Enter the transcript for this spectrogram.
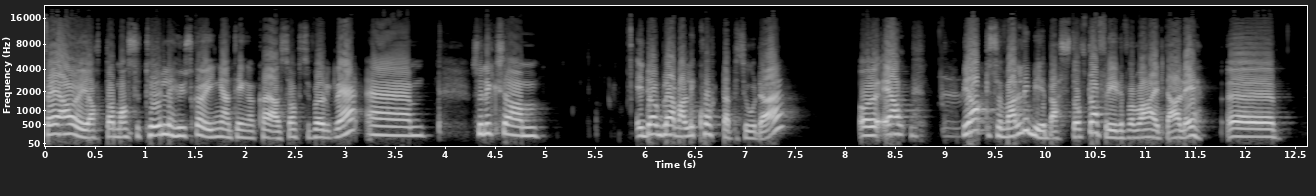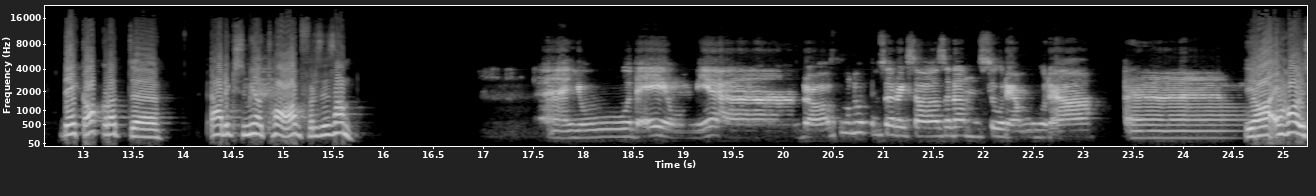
For jeg har jo jatta masse tull, jeg husker jo ingenting av hva jeg har sagt, selvfølgelig. Ehm, så liksom I dag ble det en veldig kort episode. Og jeg, vi har ikke så veldig mye best ofte, Fride, for å være helt ærlig. Eh, det er ikke akkurat eh, Jeg hadde ikke så mye å ta av, for å si det sånn. Eh, jo, det er jo mye bra, som Håkon Sørvik sa. Altså, den om Moria eh, Ja, jeg har jo,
